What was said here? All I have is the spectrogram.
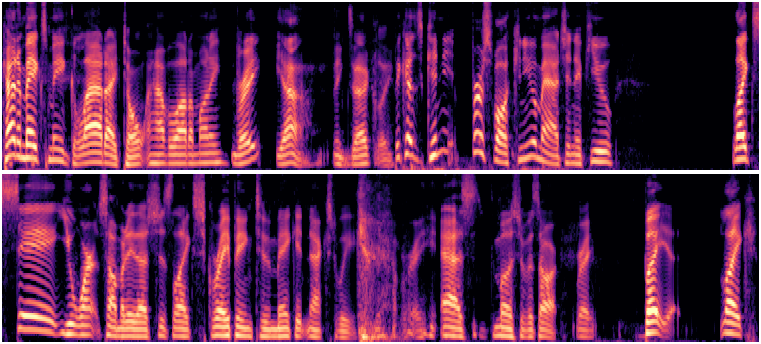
kind of makes me glad I don't have a lot of money Right? Yeah, exactly. because can you first of all can you imagine if you like say you weren't somebody that's just like scraping to make it next week Yeah, right. as most of us are Right. but like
